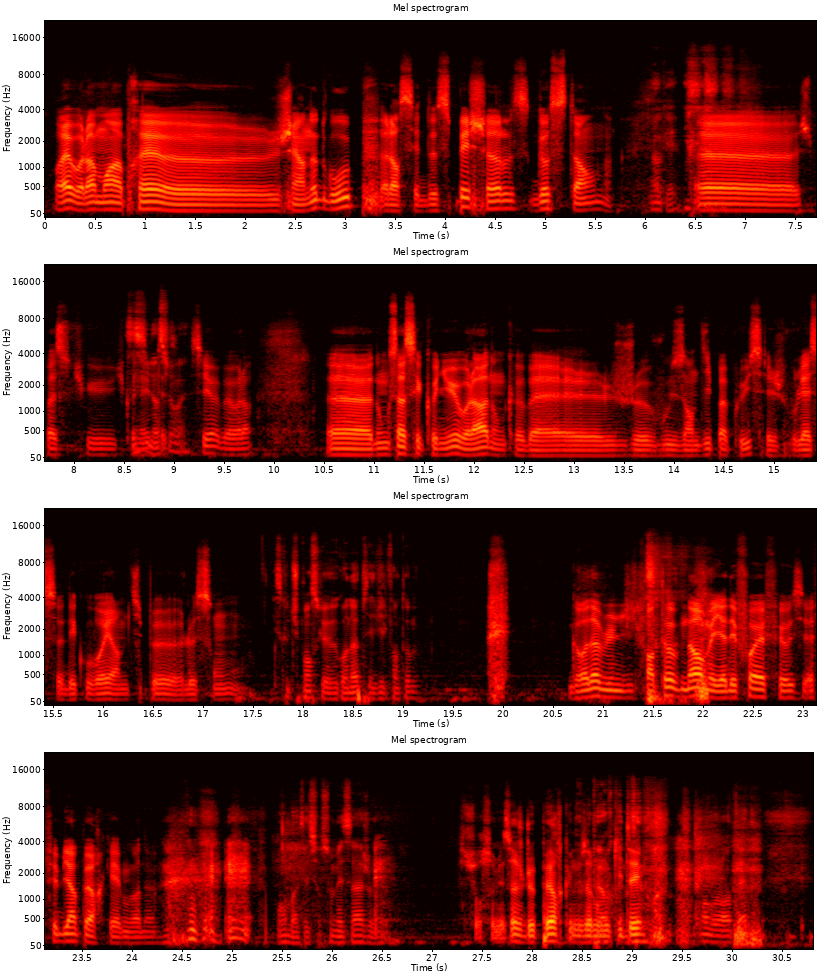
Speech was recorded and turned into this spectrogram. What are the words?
Ouais, voilà, moi après, euh, j'ai un autre groupe. Alors, c'est The Specials Ghost Town. Ok. Euh, je sais pas si tu, tu connais. si, bien sûr, ouais. Si, ouais, bah voilà. Euh, donc ça c'est connu, voilà. Donc euh, ben, je vous en dis pas plus et je vous laisse découvrir un petit peu le son. Est-ce que tu penses que Grenoble c'est une ville fantôme? Grenoble, une ville fantôme Non, mais il y a des fois elle fait aussi, elle fait bien peur quand même Grenoble. Bon bah c'est sur ce message. euh, Sur ce message de peur que nous allons peur nous quitter.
